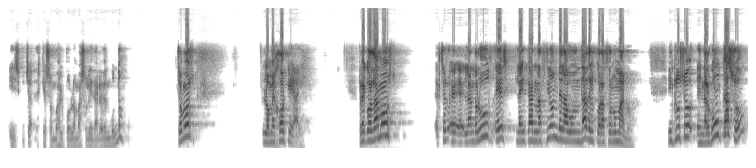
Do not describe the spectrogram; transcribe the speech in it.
y escucha, es que somos el pueblo más solidario del mundo. Somos lo mejor que hay. Recordamos, el, eh, el andaluz es la encarnación de la bondad del corazón humano. Incluso, en algún caso,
